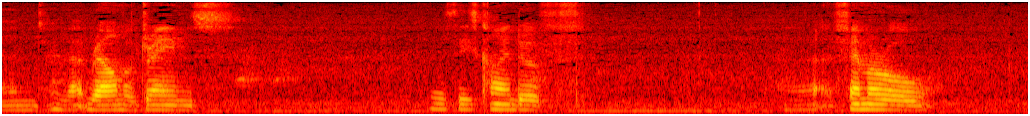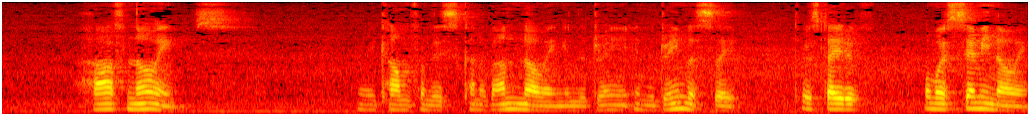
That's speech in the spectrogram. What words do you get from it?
And in that realm of dreams, there's these kind of uh, ephemeral half knowings. We come from this kind of unknowing in the dream, in the dreamless sleep to a state of almost semi knowing,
